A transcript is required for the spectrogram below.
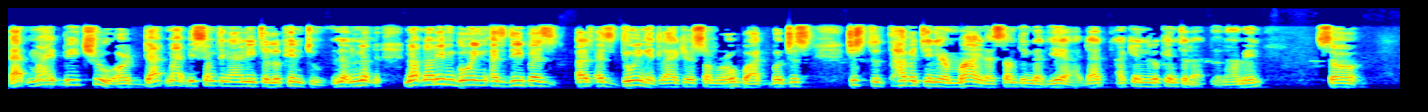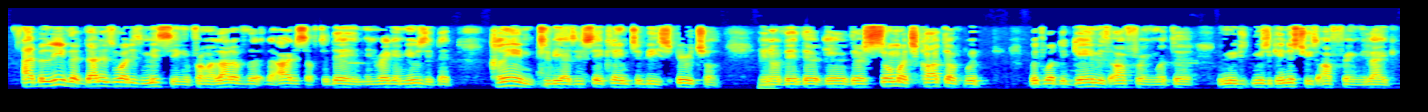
that might be true or that might be something I need to look into. Not, not, not, even going as deep as, as, as doing it like you're some robot, but just just to have it in your mind as something that, yeah, that I can look into that. You know what I mean? So I believe that that is what is missing from a lot of the, the artists of today in, in, reggae music that claim to be, as you say, claim to be spiritual. You know, they, they're, they're, they're so much caught up with, with what the game is offering, what the, the music industry is offering. Like,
